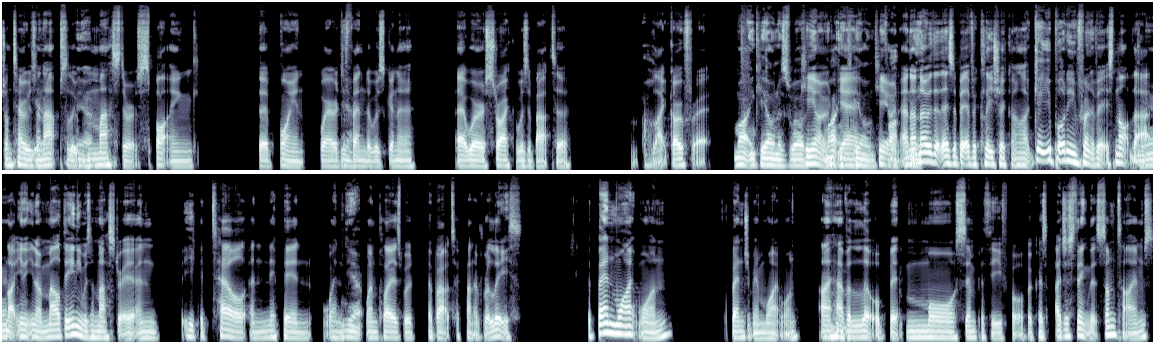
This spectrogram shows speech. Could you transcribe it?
John Terry was an absolute yeah. master at spotting the point where a Yeah. defender was gonna, uh, where a striker was about to like go for it. Martin Keown as well. Keown, Martin yeah, Keown. Keown. And I know that there's a bit of a cliche kind of like get your body in front of it. It's not that. Yeah. Like you know, you know, Maldini was a master at it, and he could tell and nip in when Yeah. when players were about to kind of release. The Ben White one, Benjamin White one, I have Mm. a little bit more sympathy for because I just think that sometimes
